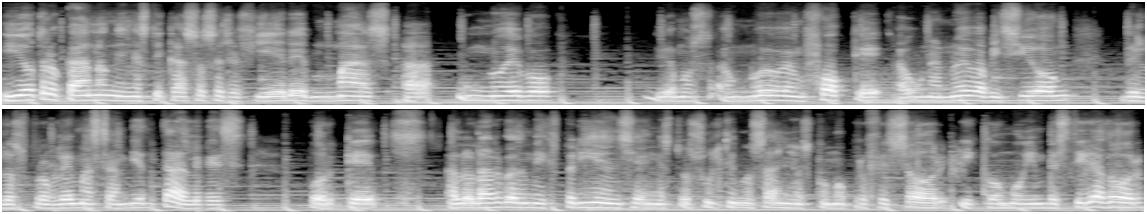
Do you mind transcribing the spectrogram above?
y otro canon en este caso se refiere más a un nuevo, digamos, a un nuevo enfoque, a una nueva visión de los problemas ambientales porque a lo largo de mi experiencia en estos últimos años como profesor y como investigador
